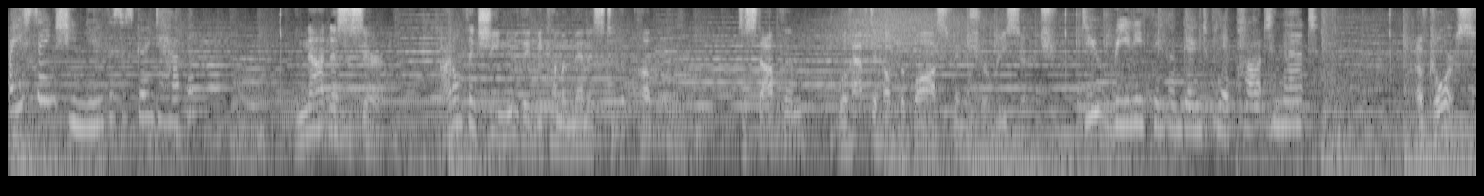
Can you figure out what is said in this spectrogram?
Are you saying she knew this was going to happen? Not necessarily. I don't think she knew they'd become a menace to the public. To stop them, we'll have to help the boss finish her research. Do you really think I'm going to play a part in that? Of course.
